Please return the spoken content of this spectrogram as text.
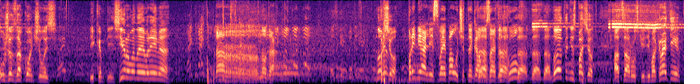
уже закончилось и компенсированное время. Ну да. Ну все. Премиальные свои получит Нагао Да, за этот да, гол. Да, да, да. Но это не спасет отца русской демократии.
